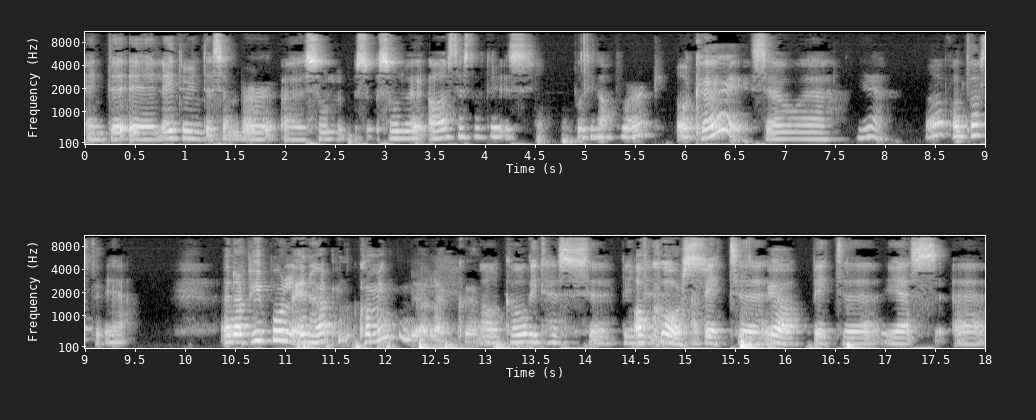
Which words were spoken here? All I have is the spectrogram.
and the, uh, later in December, uh, Sol- Sol- Solveig is putting up work. Okay. So uh, yeah, Oh, fantastic. yeah. And are people in Höfn coming? Like, uh, Well, COVID has uh, been Of course. a bit, uh, yeah. bit uh, yes, uh,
